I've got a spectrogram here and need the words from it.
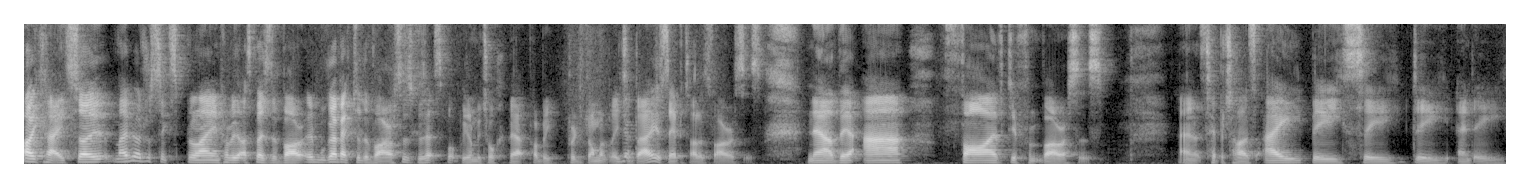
Okay, so maybe I'll just explain. Probably, I suppose the virus. We'll go back to the viruses because that's what we're going to be talking about probably predominantly yep. today is hepatitis viruses. Now there are five different viruses, and it's hepatitis A, B, C, D, and E.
